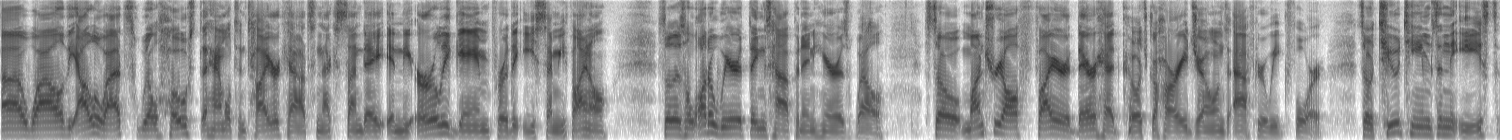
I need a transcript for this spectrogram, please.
uh, while the Alouettes will host the Hamilton Tiger Cats next Sunday in the early game for the East semifinal. So there's a lot of weird things happening here as well. So Montreal fired their head coach Khari Jones after week four. So two teams in the East,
